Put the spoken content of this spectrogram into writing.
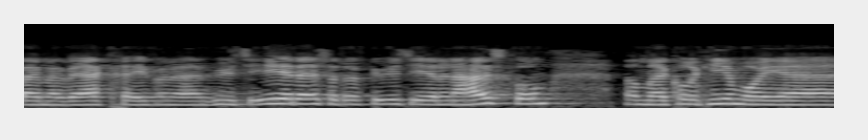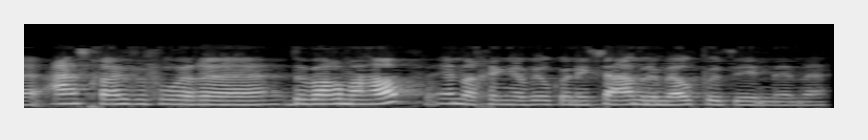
bij mijn werkgever een uurtje eerder, zodat ik een uurtje eerder naar huis kon. Dan eh, kon ik hier mooi eh, aanschuiven voor eh, de warme hap. En dan gingen Wilco en ik samen de melkput in. En,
